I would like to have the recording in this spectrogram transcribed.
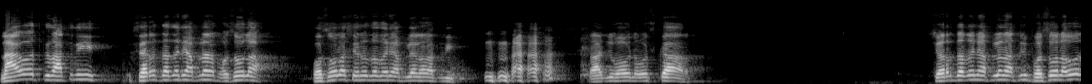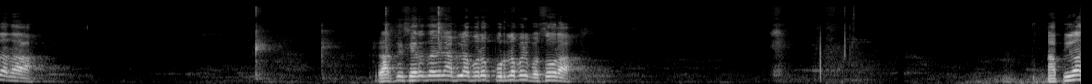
नाही होत रात्री शरद दादानी आपल्याला फसवला. फसवला शरद दादानी आपल्याला रात्री. राजू भाऊ नमस्कार. शरद दादाने आपल्याला रात्री फसवला हो दादा. रात्री शरद दादाने आपल्याला बरोबर पूर्णपणे फसवला. आपल्याला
